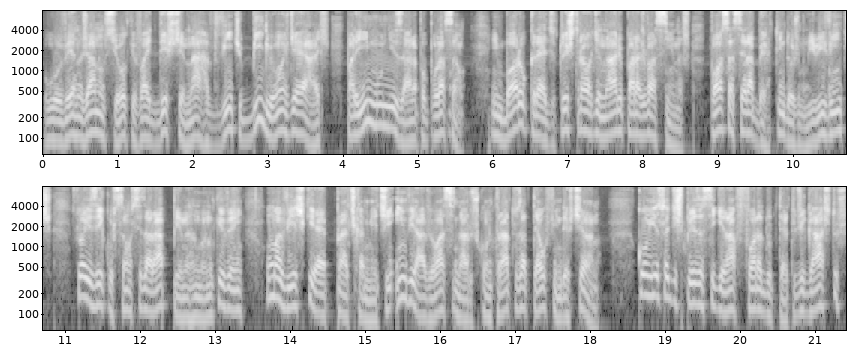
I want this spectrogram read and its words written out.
O governo já anunciou que vai destinar 20 bilhões de reais para imunizar a população. Embora o crédito extraordinário para as vacinas possa ser aberto em 2020, sua execução se dará apenas no ano que vem, uma vez que é praticamente inviável assinar os contratos até o fim deste ano. Com isso, a despesa seguirá fora do teto de gastos,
